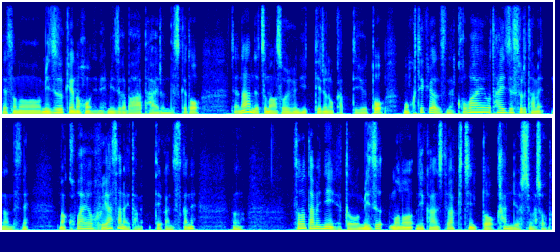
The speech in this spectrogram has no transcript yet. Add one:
でその水受けの方にね水がバーッと入るんですけどじゃあなんで妻はそういうふうに言っているのかっていうと目的はですね小バエを退治するためなんですね、まあ、小バエを増やさないためっていう感じですかね、うん、そのために、えっと、水物に関してはきちんと管理をしましょうと、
